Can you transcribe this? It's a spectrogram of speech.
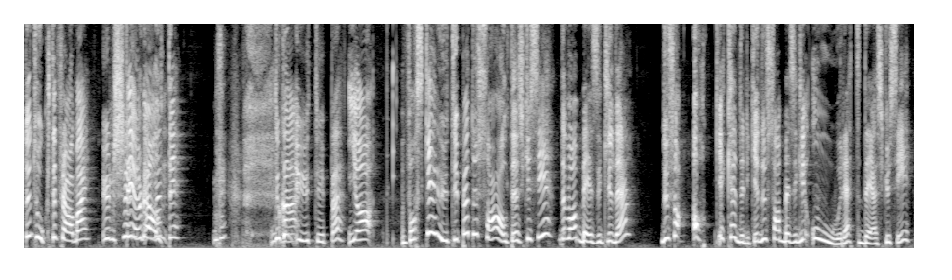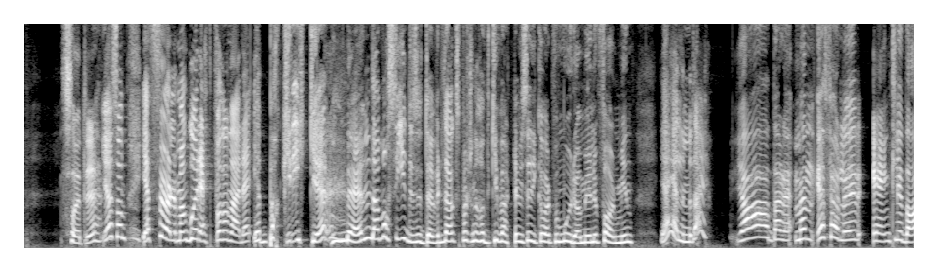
Du tok det fra meg. Unnskyld. Det gjør du alltid. Du kan utdype. Ja, hva skal jeg utdype? Du sa alt jeg skulle si. Det var basically det. Du sa Jeg kødder ikke. Du sa basically ordrett det jeg skulle si. Sorry. Ja, sånn, jeg føler man går rett på den derre Jeg bakker ikke, men det er masse idrettsutøvere i dag som sånn, hadde ikke vært der hvis jeg ikke hadde vært for mora mi eller faren min. Jeg er enig med deg. Ja, det er det. Men jeg føler egentlig da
